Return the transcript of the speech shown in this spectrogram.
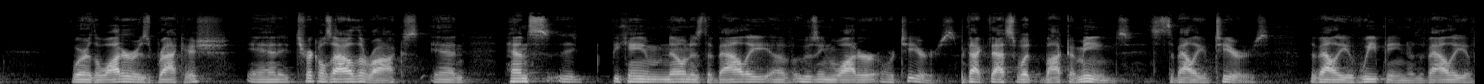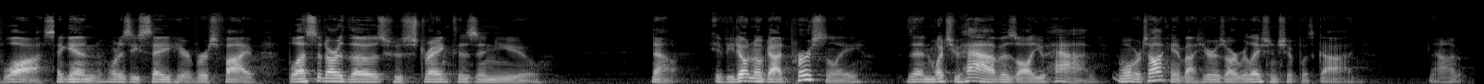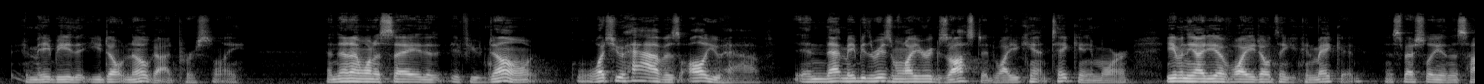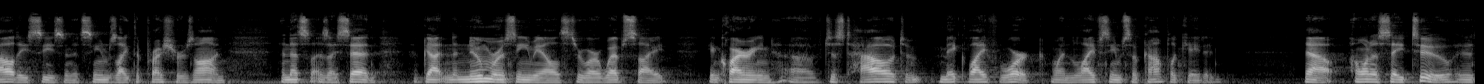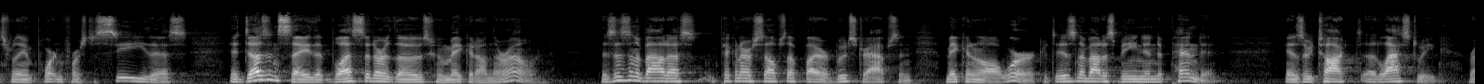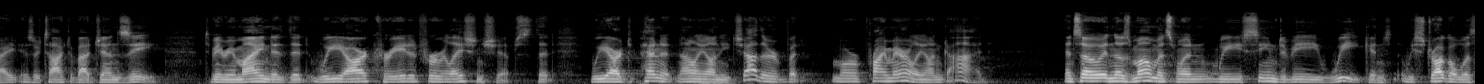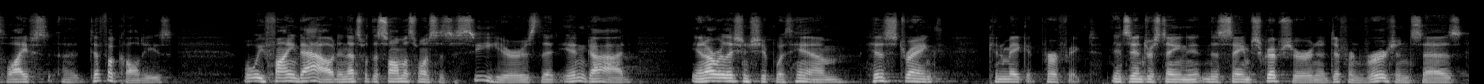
where the water is brackish and it trickles out of the rocks, and hence it became known as the Valley of Oozing Water or Tears. In fact, that's what Baca means it's the Valley of Tears, the Valley of Weeping, or the Valley of Loss. Again, what does he say here? Verse 5 Blessed are those whose strength is in you. Now, if you don't know God personally, then what you have is all you have. What we're talking about here is our relationship with God. Now, it may be that you don't know God personally. And then I want to say that if you don't, what you have is all you have. And that may be the reason why you're exhausted, why you can't take anymore. Even the idea of why you don't think you can make it, especially in this holiday season, it seems like the pressure is on. And that's, as I said, I've gotten numerous emails through our website inquiring of just how to make life work when life seems so complicated. Now, I want to say too, and it's really important for us to see this, it doesn't say that blessed are those who make it on their own. This isn't about us picking ourselves up by our bootstraps and making it all work. It isn't about us being independent. As we talked uh, last week, right, as we talked about Gen Z, to be reminded that we are created for relationships, that we are dependent not only on each other, but more primarily on God. And so, in those moments when we seem to be weak and we struggle with life's uh, difficulties, what we find out, and that's what the psalmist wants us to see here, is that in God, in our relationship with Him, His strength can make it perfect. It's interesting, in this same scripture, in a different version, says,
